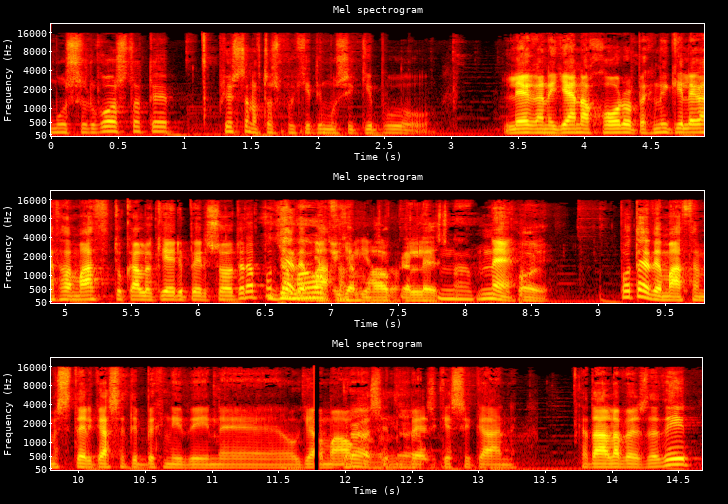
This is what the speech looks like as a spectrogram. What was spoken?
μουσουργός τότε, ποιος ήταν αυτός που είχε τη μουσική που λέγανε για ένα χώρο παιχνίδι και λέγανε θα μάθει το καλοκαίρι περισσότερα. Ποτέ δεν Yamaoka. μάθαμε. Για γι' μάο αυτό. καλές. Ναι. Ναι, Όχι. Ποτέ δεν μάθαμε σε τελικά σε τι παιχνίδι είναι ο Γιαμάοκα, Μπράβο, σε τι ναι. παίζει και εσύ κάνει. Κατάλαβες. Δηλαδή,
